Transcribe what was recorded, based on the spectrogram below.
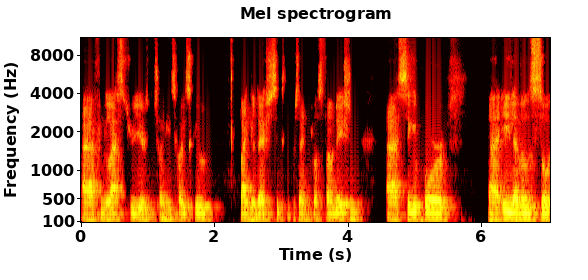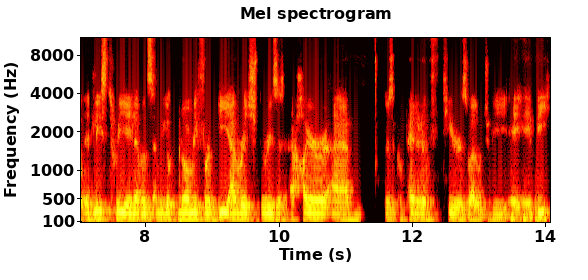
uh, from the last three years of Chinese high school. Bangladesh, 60% plus foundation. Uh, Singapore, uh, A levels, so at least three A levels, and we look normally for a B average. There is a, a higher, um, there's a competitive tier as well, which would be AAB,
